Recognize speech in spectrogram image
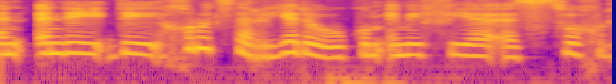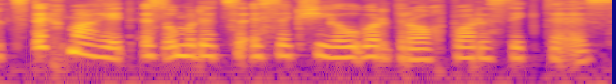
In in die die grootste rede hoekom HIV is so groot stigma het is omdat dit 'n seksueel oordraagbare siekte is.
